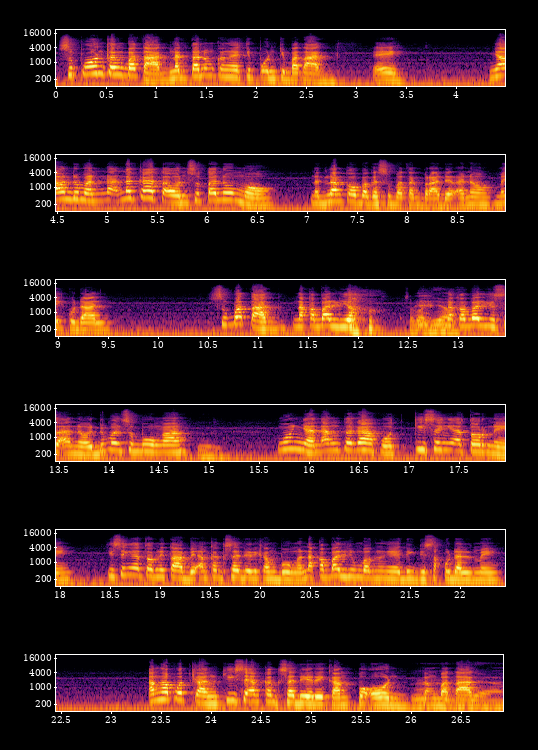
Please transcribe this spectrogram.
Supuon kang batag, nagtanong ka nga kipuon ki batag. Okay? Ngaon duman, na, nagkataon, so tanong mo, naglangkaw baga subatag brother, ano, may kudal. subatag nakabalyo. Sa balyo. nakabalyo sa ano, duman subunga. Mm. Ngunyan, ang tagapot, kisay nga attorney, kisay nga attorney tabi, ang kagsadiri kang bunga, nakabalyong magngedig di sa kudalme. Ang hapot kan, kisay ang kagsadiri kang poon, kang Mm, batag. yeah.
